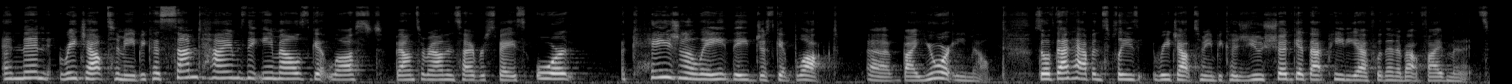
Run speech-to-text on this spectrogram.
and then reach out to me because sometimes the emails get lost, bounce around in cyberspace, or occasionally they just get blocked uh, by your email. So if that happens, please reach out to me because you should get that PDF within about five minutes.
